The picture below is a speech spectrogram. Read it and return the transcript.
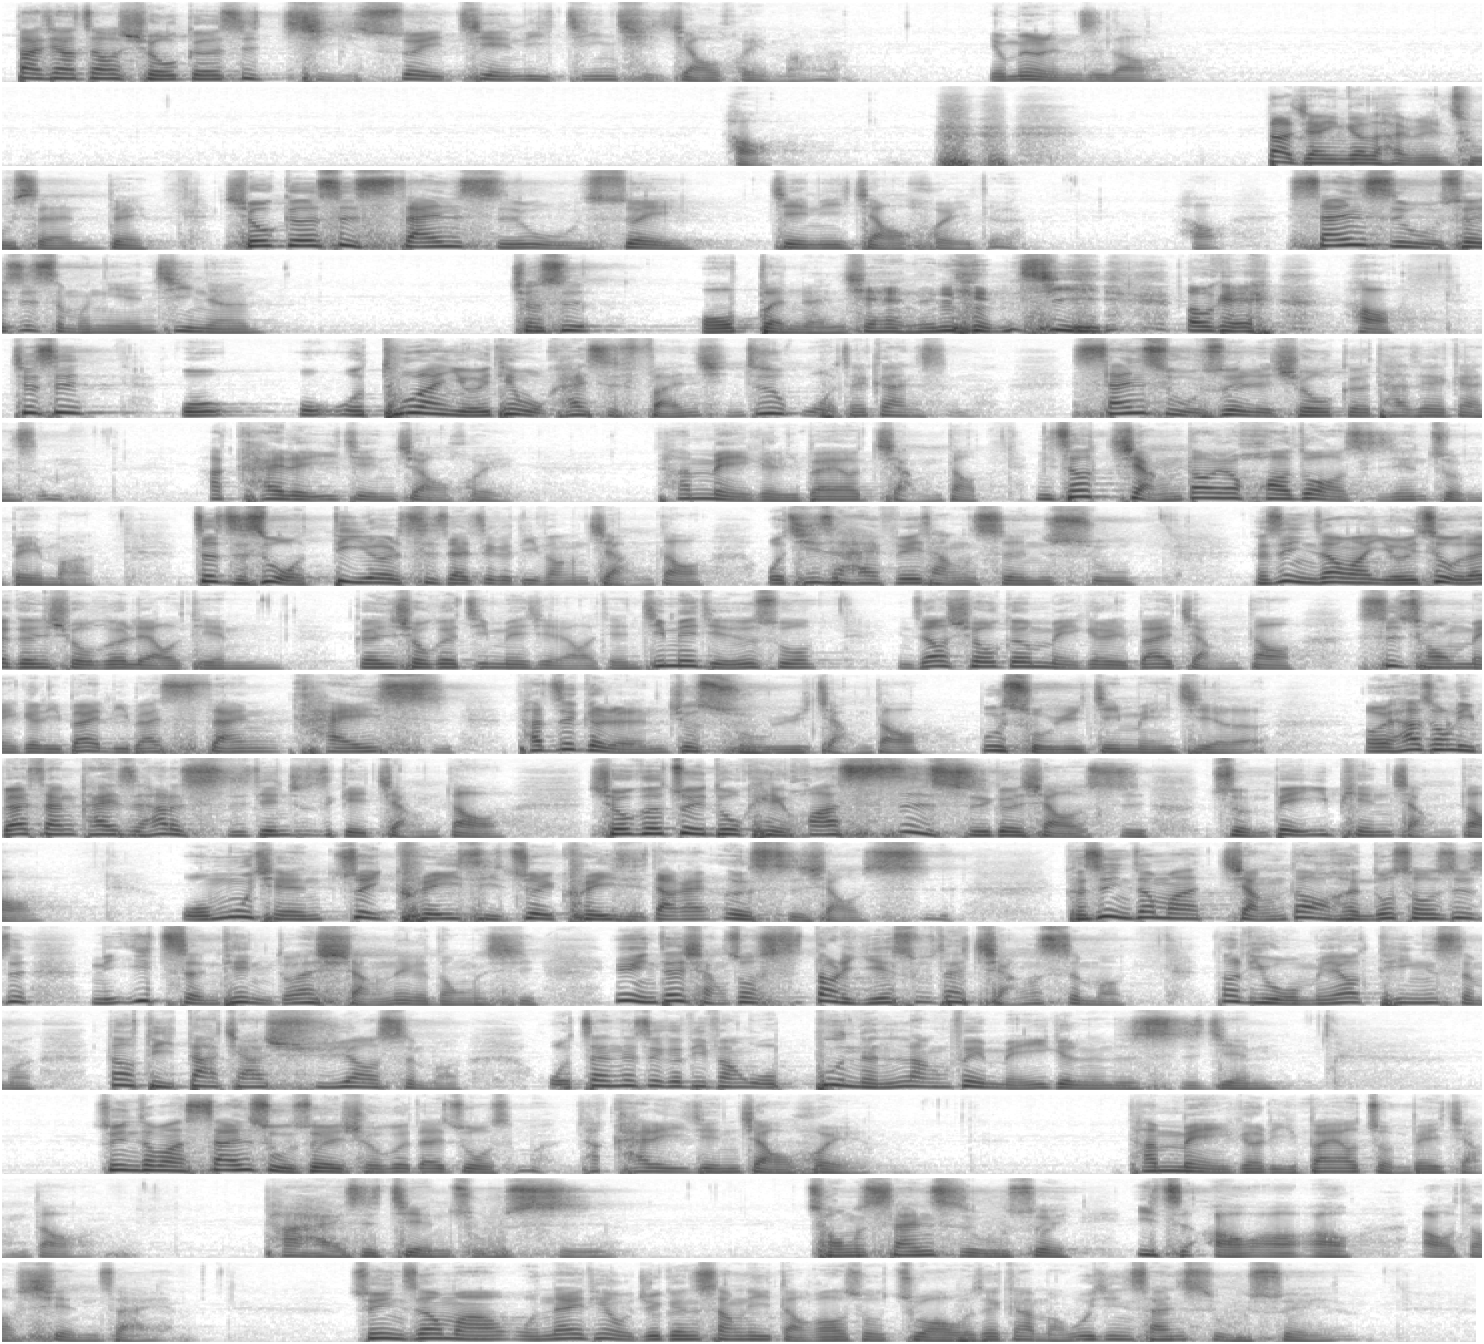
大家知道修哥是几岁建立惊奇教会吗？有没有人知道？好。大家应该都还没出生，对，修哥是三十五岁建立教会的。好，三十五岁是什么年纪呢？就是我本人现在的年纪。OK，好，就是我我我突然有一天我开始反省，就是我在干什么？三十五岁的修哥他在干什么？他开了一间教会，他每个礼拜要讲道。你知道讲道要花多少时间准备吗？这只是我第二次在这个地方讲到，我其实还非常生疏。可是你知道吗？有一次我在跟修哥聊天。跟修哥、金梅姐聊天，金梅姐就说：“你知道修哥每个礼拜讲到，是从每个礼拜礼拜三开始，他这个人就属于讲到，不属于金梅姐了。而他从礼拜三开始，他的时间就是给讲到。修哥最多可以花四十个小时准备一篇讲道，我目前最 crazy 最 crazy 大概二十小时。”可是你知道吗？讲到很多时候就是你一整天你都在想那个东西，因为你在想说，到底耶稣在讲什么？到底我们要听什么？到底大家需要什么？我站在这个地方，我不能浪费每一个人的时间。所以你知道吗？三十五岁的球哥在做什么？他开了一间教会，他每个礼拜要准备讲道，他还是建筑师，从三十五岁一直熬熬熬熬到现在。所以你知道吗？我那一天我就跟上帝祷告说：主啊，我在干嘛？我已经三十五岁了。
